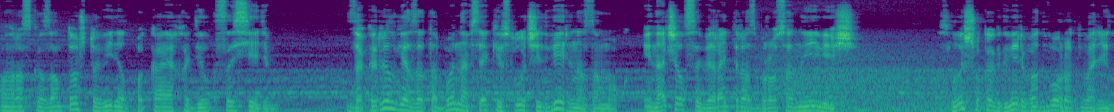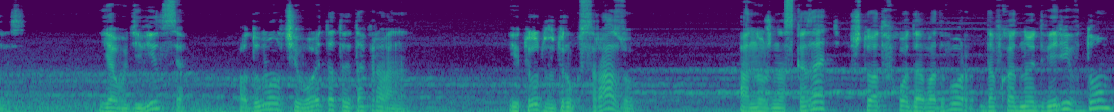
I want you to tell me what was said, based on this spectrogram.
Он рассказал то, что видел, пока я ходил к соседям. Закрыл я за тобой на всякий случай дверь на замок и начал собирать разбросанные вещи. Слышу, как дверь во двор отворилась. Я удивился, подумал, чего это ты так рано. И тут вдруг сразу... А нужно сказать, что от входа во двор до входной двери в дом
